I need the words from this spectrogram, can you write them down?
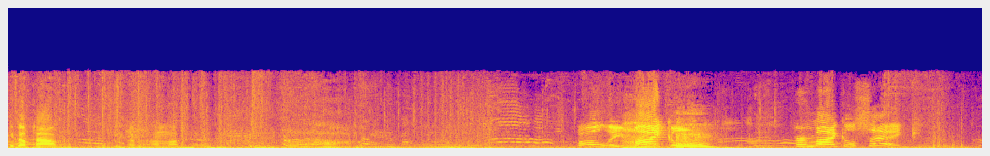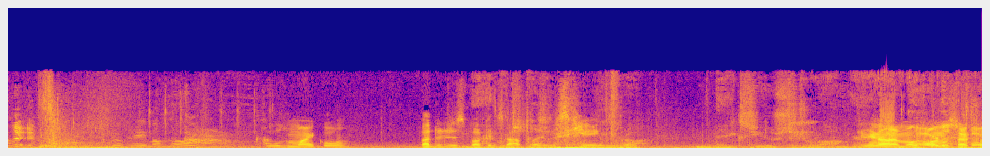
He's up top. Holy Michael! For Michael's sake! Who's Michael? About to just fucking stop playing this game, bro. Makes you stronger. You're not most Hardest homosexual.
